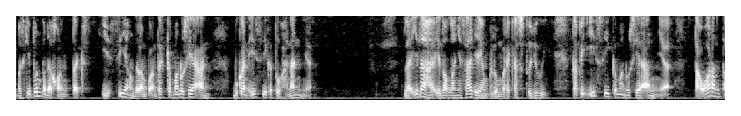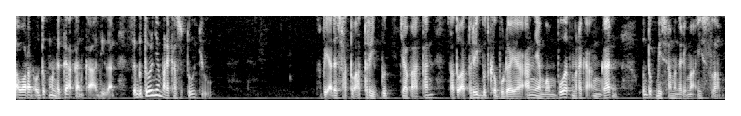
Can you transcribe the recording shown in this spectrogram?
Meskipun pada konteks isi yang dalam konteks kemanusiaan, bukan isi ketuhanannya. La ilaha illallahnya saja yang belum mereka setujui. Tapi isi kemanusiaannya, tawaran-tawaran untuk menegakkan keadilan, sebetulnya mereka setuju. Tapi ada satu atribut jabatan, satu atribut kebudayaan yang membuat mereka enggan untuk bisa menerima Islam.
